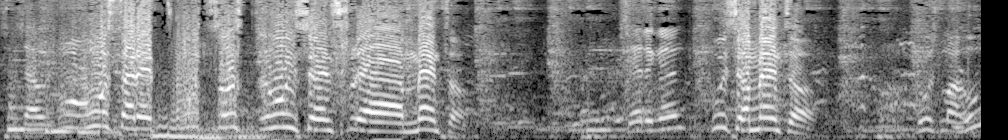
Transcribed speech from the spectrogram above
Since I was. Who, who started? Who, who is your uh, mentor? Say it again. Who's your mentor? Who's my who?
